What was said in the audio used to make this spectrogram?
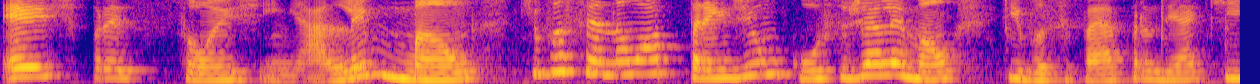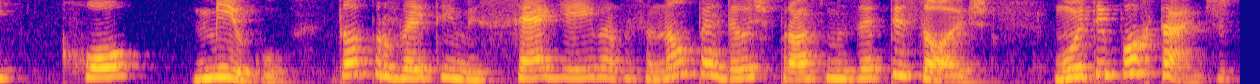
expressões em alemão que você não aprende em um curso de alemão e você vai aprender aqui comigo. Então aproveita e me segue aí para você não perder os próximos episódios. Muito importante.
